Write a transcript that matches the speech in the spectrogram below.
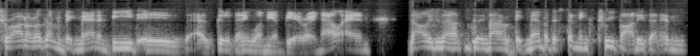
Toronto doesn't have a big man. And Embiid is as good as anyone in the NBA right now, and not only do they not, do they not have a big man, but they're sending three bodies at him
